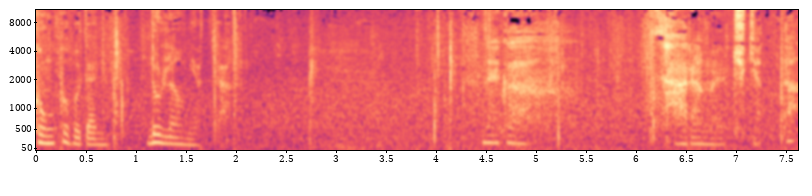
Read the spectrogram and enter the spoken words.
공포보단 놀라움이었다. 내가 사람을 죽였다?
